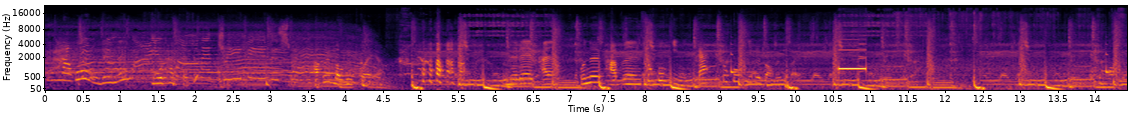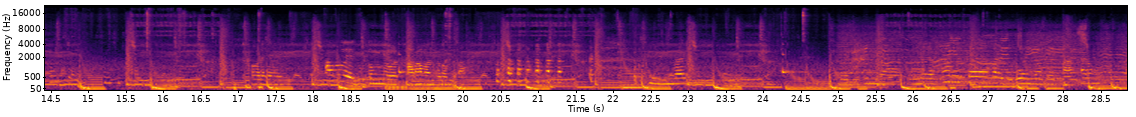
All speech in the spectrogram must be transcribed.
끝나고 우리는 뭘 할 거죠? 밥을 먹을 거예요. 오늘의 반, 오늘 밥은 소고기니까 소고기를 먹을 거예요. 하루의 노동력을 갈아 만들었다. 정말 노동력 오늘 하루 써야 할 노동력을 다 사용했다.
